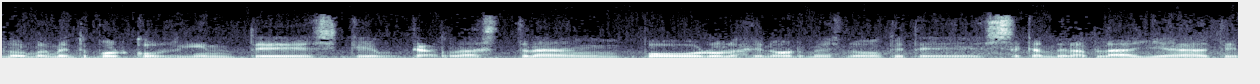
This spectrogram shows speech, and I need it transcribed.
Normalmente por corrientes que te arrastran, por olas enormes, ¿no? Que te sacan de la playa, te,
